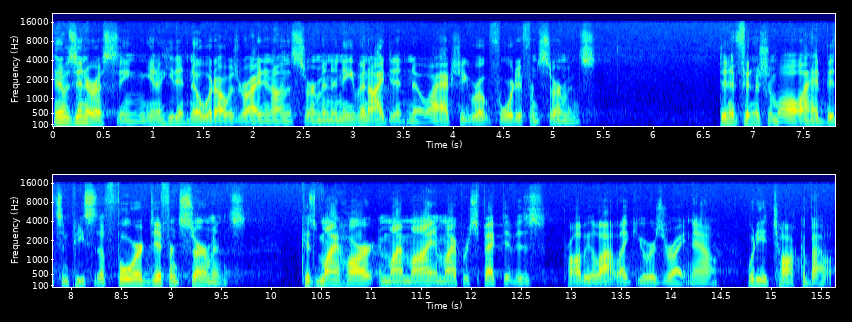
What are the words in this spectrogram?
And it was interesting. You know, he didn't know what I was writing on the sermon, and even I didn't know. I actually wrote four different sermons. Didn't finish them all. I had bits and pieces of four different sermons because my heart and my mind and my perspective is probably a lot like yours right now. What do you talk about?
